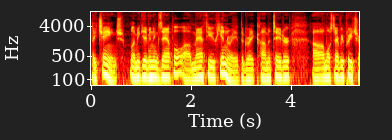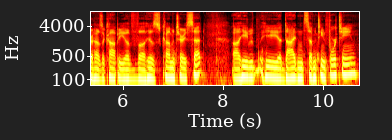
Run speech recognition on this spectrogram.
they change. Let me give you an example. Uh, Matthew Henry, the great commentator, uh, almost every preacher has a copy of uh, his commentary set. Uh, he he uh, died in 1714,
